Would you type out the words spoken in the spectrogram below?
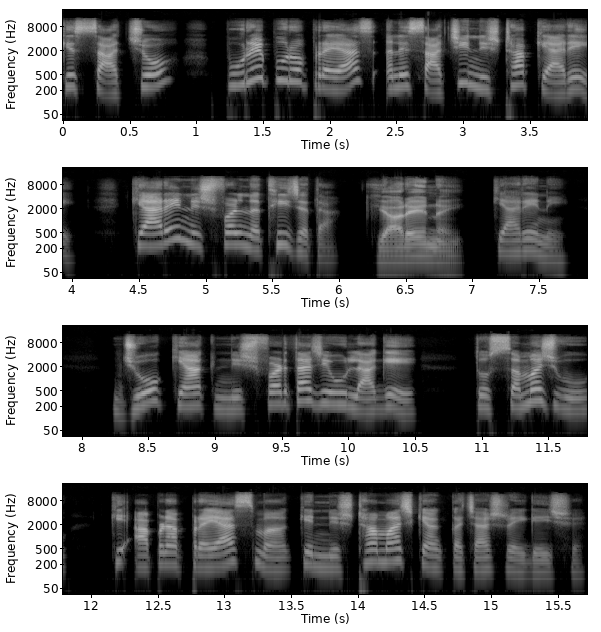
કે સાચો પૂરેપૂરો પ્રયાસ અને સાચી નિષ્ઠા ક્યારેય ક્યારેય નિષ્ફળ નથી જતા. ક્યારે નહીં. ક્યારે નહીં. જો ક્યાંક નિષ્ફળતા જેવું લાગે તો સમજવું કે આપણા પ્રયાસમાં કે નિષ્ઠામાં જ ક્યાંક કચાશ રહી ગઈ છે.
